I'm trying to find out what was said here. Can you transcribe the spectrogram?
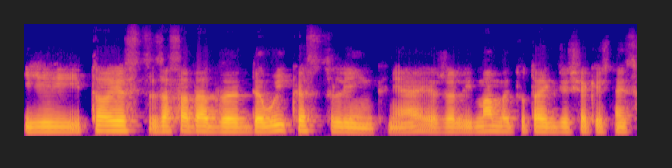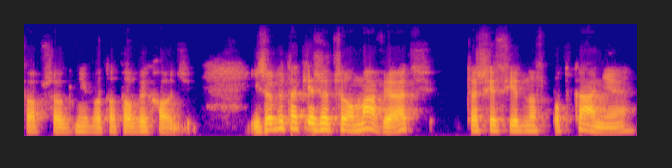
i to jest zasada the, the weakest link, nie? Jeżeli mamy tutaj gdzieś jakieś najsłabsze ogniwo, to to wychodzi. I żeby takie rzeczy omawiać, też jest jedno spotkanie,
